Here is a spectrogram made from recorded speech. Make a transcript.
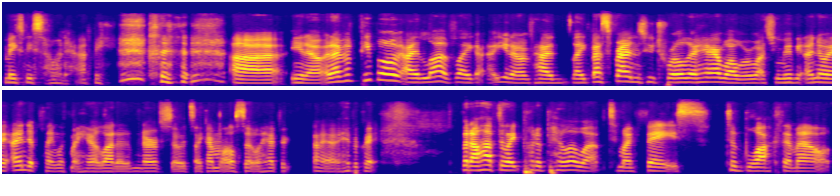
makes me so unhappy. Uh you know and i have people i love like you know i've had like best friends who twirl their hair while we're watching a movie. I know i, end up playing with my hair a lot out of nerves so it's like i'm also a hypocr- uh, hypocrite. But i'll have to like put a pillow up to my face to block them out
